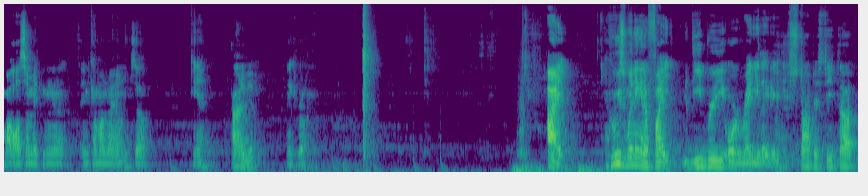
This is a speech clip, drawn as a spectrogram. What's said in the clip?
while also making an income on my own. So yeah, Proud of you. thanks, bro. All right, who's winning in a fight, DBree or Reguletor? Stomp his teeth out.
